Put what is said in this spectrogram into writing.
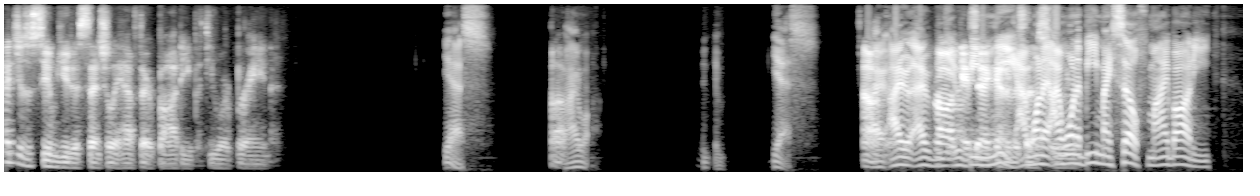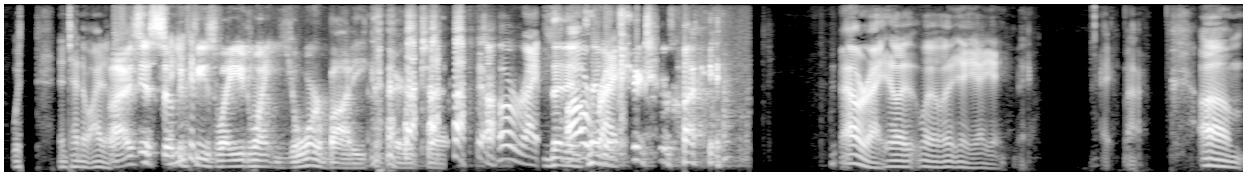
I just assumed you'd essentially have their body with your brain. Yes, Oh, I wa- mm, yes. okay. I I, I would be, Oh, it would okay, be so that kind of me. I want to I want to be myself, my body with Nintendo items. I was just so And you could- confused why you'd want your body compared to all right, the Nintendo right, character body. All right. Uh, Well, yeah, yeah, yeah. yeah. Hey, all right. Um,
